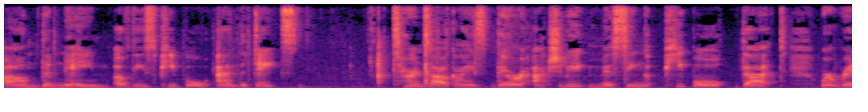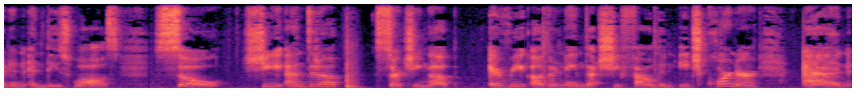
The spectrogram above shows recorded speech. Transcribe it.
um, the name of these people and the dates turns out guys there were actually missing people that were written in these walls. So she ended up searching up every other name that she found in each corner and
